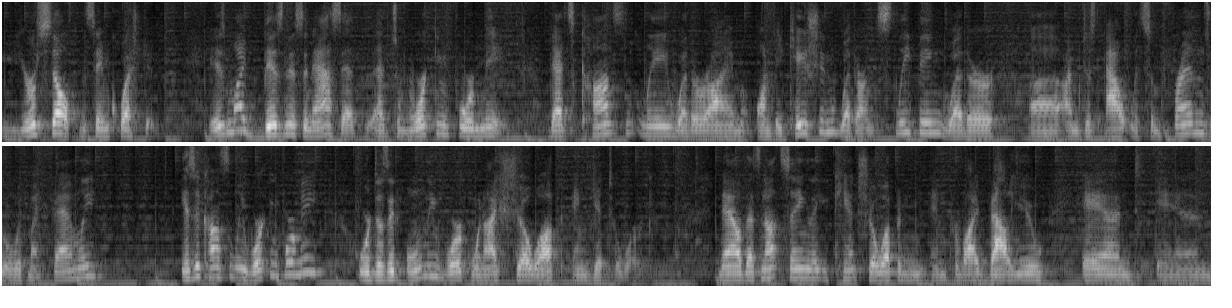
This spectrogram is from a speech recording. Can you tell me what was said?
yourself the same question. Is my business an asset that's working for me? That's constantly, whether I'm on vacation, whether I'm sleeping, whether uh, I'm just out with some friends or with my family. Is it constantly working for me? Or does it only work when I show up and get to work? Now, that's not saying that you can't show up and, and provide value and, and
